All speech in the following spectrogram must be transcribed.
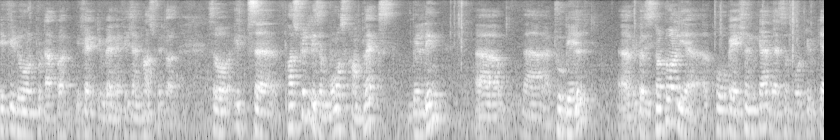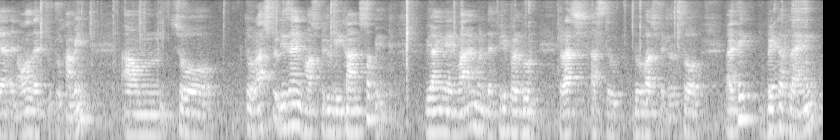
if you don't put up an effective and efficient hospital. So it's a hospital is the most complex building uh, uh, to build uh, because it's not only a, a poor patient care, there's supportive care and all that to, to come in. Um, so to rush to design hospital, we can't stop it. We are in an environment that people would rush us to do hospital. So I think better planning uh,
